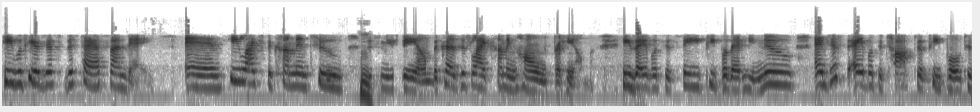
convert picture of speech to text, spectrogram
He was here just this past Sunday, and he likes to come into this museum because it's like coming home for him. He's able to see people that he knew and just able to talk to people, to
